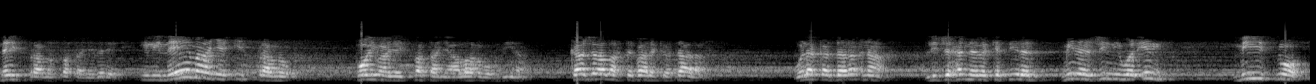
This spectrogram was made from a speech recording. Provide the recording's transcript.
neispravno shvatanje vjere ili nemanje ispravnog poimanja i shvatanja Allahovog dina. Kaže Allah te bareke wa ta'ala وَلَكَدْ زَرَأْنَا لِجَهَنَّمَ كَثِيرًا مِنَ الْجِنِّ وَالْإِنْسِ Mi smo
